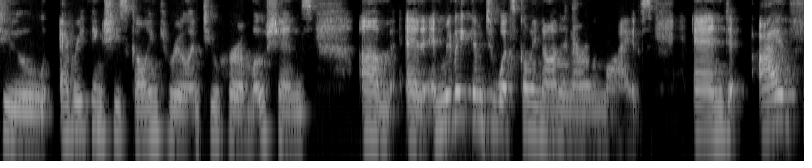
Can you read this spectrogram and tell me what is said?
to everything she's going through and to her emotions, um, and and relate them to what's going on in our own lives. And I've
